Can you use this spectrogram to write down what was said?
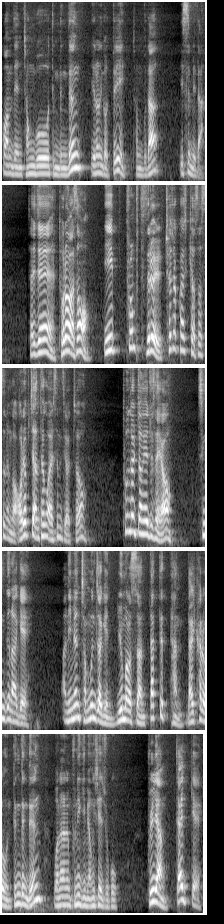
포함된 정보 등등등 이런 것들이 전부 다 있습니다. 자 이제 돌아와서 이 프롬프트들을 최적화시켜서 쓰는 거 어렵지 않다고 말씀드렸죠. 톤 설정해 주세요. 친근하게 아니면 전문적인 유머러스한 따뜻한 날카로운 등등등 원하는 분위기 명시해 주고 분량 짧게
